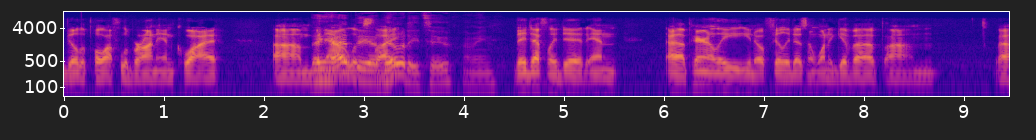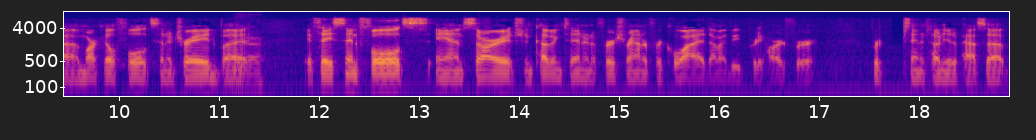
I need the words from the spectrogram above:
be able to pull off LeBron and Kawhi, um, but they now it had looks the like ability to. I mean, they definitely did, and uh, apparently, you know, Philly doesn't want to give up um, uh, Markelle Fultz in a trade, but yeah. if they send Fultz and Saric and Covington in a first rounder for Kawhi, that might be pretty hard for for San Antonio to pass up.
